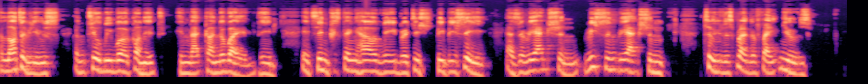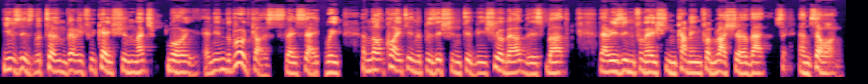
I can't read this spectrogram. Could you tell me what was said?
a lot of use until we work on it in that kind of way. The, it's interesting how the British BBC, as a reaction, recent reaction to the spread of fake news, uses the term verification much more. And in the broadcasts, they say, we are not quite in a position to be sure about this, but there is information coming from Russia that, and so on.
